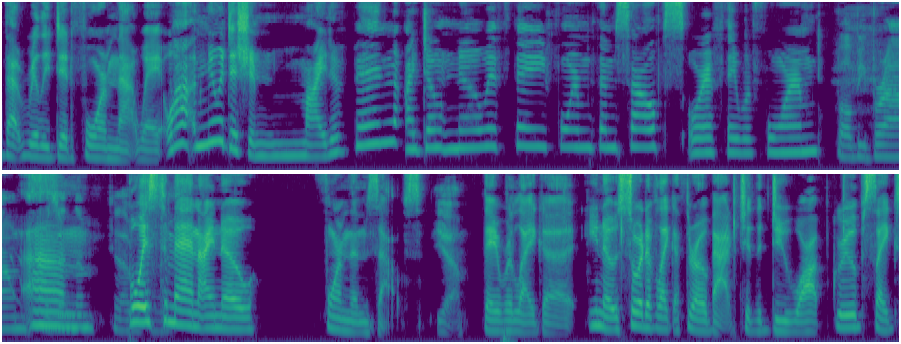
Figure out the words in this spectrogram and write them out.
that really did form that way. Well, a New Edition might have been. I don't know if they formed themselves or if they were formed. Bobby Brown was Um, in them. Yeah, Boys was- to Men, I know, formed themselves. Yeah. They were like a, you know, sort of like a throwback to the doo wop groups, like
